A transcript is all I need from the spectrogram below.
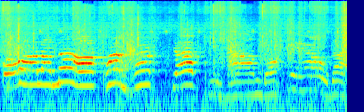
โอ้ละนอกความหักจักที่ห้ามดอกแก้วได้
